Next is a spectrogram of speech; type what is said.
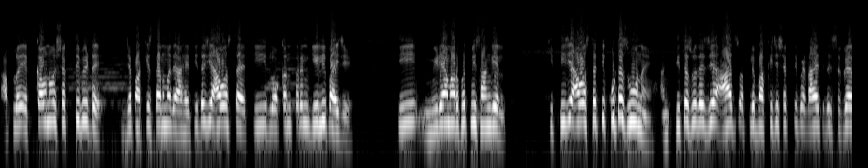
आपलं एक्कावन्न शक्तीपीठ आहे जे पाकिस्तानमध्ये आहे तिथं जी अवस्था आहे ती लोकांपर्यंत गेली पाहिजे. ती मीडियामार्फत मी सांगेल की ती जी अवस्था आहे ती कुठंच होऊ नये. आणि तिथं सुद्धा जे आज आपले बाकीचे शक्तीपीठ आहेत तिथे सगळ्या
